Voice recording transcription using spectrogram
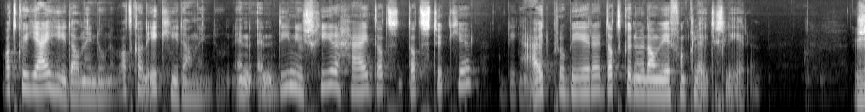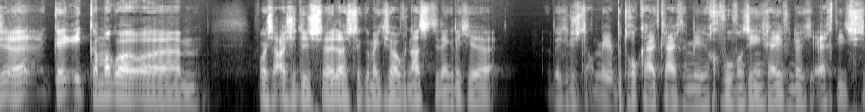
wat kun jij hier dan in doen? En wat kan ik hier dan in doen? En, en die nieuwsgierigheid, dat, dat stukje, dingen uitproberen, dat kunnen we dan weer van kleuters leren. Dus kijk, ik kan me ook wel ehm voorstellen, als je dus, hè, daar is natuurlijk een beetje zo over na te denken, dat je, dat je dus dan meer betrokkenheid krijgt en meer gevoel van zingeving, dat je echt iets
